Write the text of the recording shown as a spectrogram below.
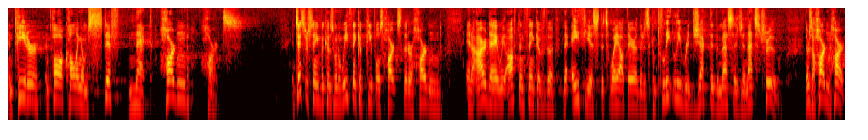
and Peter and Paul calling them stiff necked, hardened hearts. It's interesting because when we think of people's hearts that are hardened, In our day, we often think of the, the atheist that's way out there that has completely rejected the message, and that's true. There's a hardened heart.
